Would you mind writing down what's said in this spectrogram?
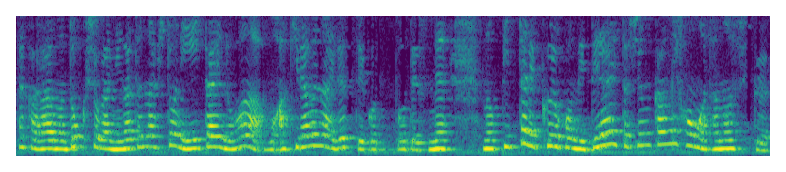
だから、まあ、読書が苦手な人に言いたいのはもう諦めないでっていうことですね。のぴったり来る本に出会えた瞬間に本は楽しく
